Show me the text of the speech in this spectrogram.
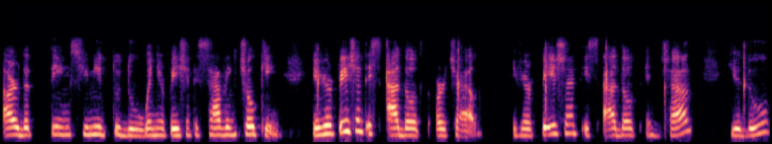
are the things you need to do when your patient is having choking? If your patient is adult or child, If your patient is adult and child, you do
